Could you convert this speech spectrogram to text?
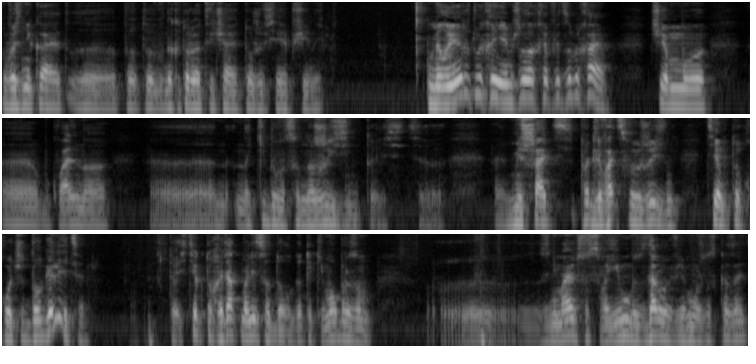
возникает, э, на которую отвечают тоже все общины. Мелаерт лихаем шалахафицабихаем, чем э, буквально э, накидываться на жизнь, то есть мешать продлевать свою жизнь тем, кто хочет долголетия. То есть те, кто хотят молиться долго, таким образом занимаются своим здоровьем, можно сказать.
